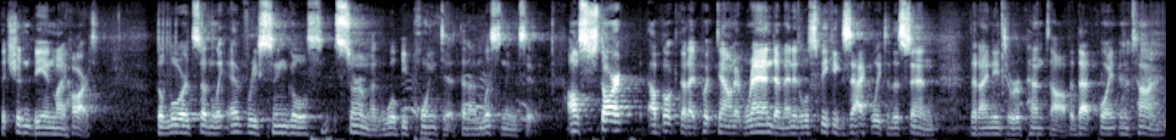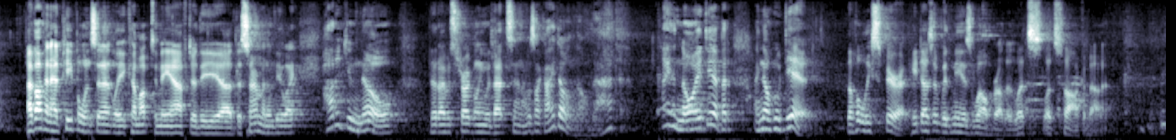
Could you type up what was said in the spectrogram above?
that shouldn't be in my heart, the Lord suddenly, every single sermon will be pointed that I'm listening to. I'll start a book that I put down at random, and it will speak exactly to the sin that I need to repent of at that point in time. I've often had people, incidentally, come up to me after the, uh, the sermon and be like, How did you know that I was struggling with that sin. I was like, I don't know that. I had no idea, but I know who did. The Holy Spirit. He does it with me as well, brother. Let's, let's talk about it.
